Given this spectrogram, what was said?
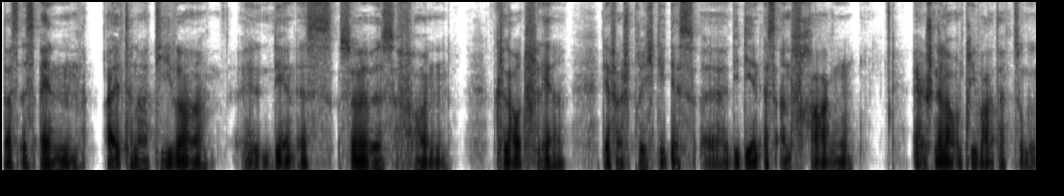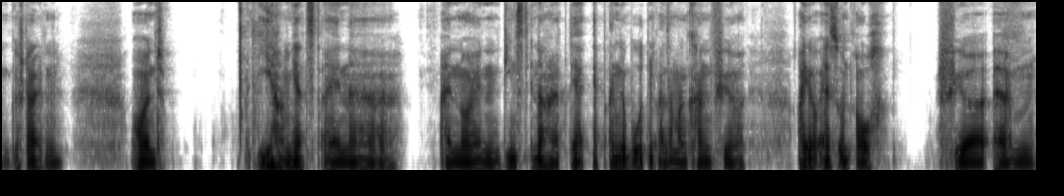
das ist ein alternativer äh, DNS-Service von Cloudflare, der verspricht, die, äh, die DNS-Anfragen äh, schneller und privater zu gestalten. Und die haben jetzt eine, einen neuen Dienst innerhalb der App angeboten. Also man kann für iOS und auch für ähm,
